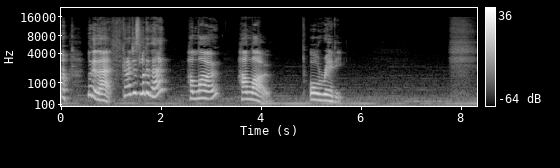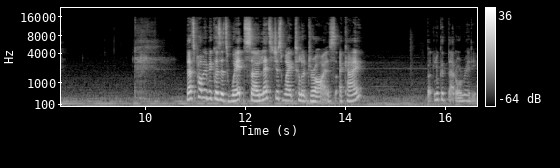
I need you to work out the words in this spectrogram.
look at that. Can I just look at that? Hello? Hello already. That's probably because it's wet, so let's just wait till it dries, okay? But look at that already.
